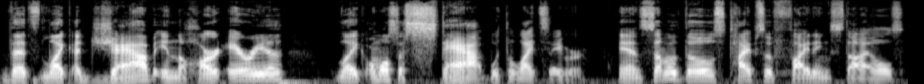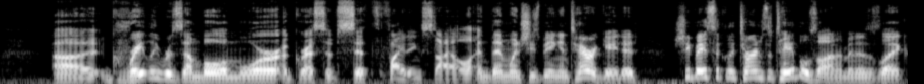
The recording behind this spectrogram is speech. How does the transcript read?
that's like a jab in the heart area, like almost a stab with the lightsaber. And some of those types of fighting styles uh, greatly resemble a more aggressive Sith fighting style. And then when she's being interrogated, she basically turns the tables on him and is like,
